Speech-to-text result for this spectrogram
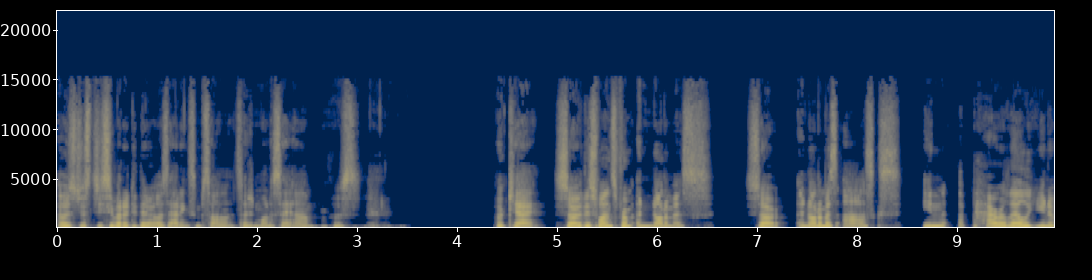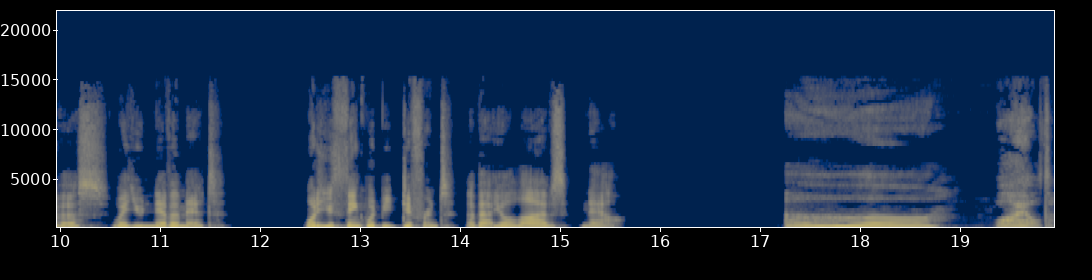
I was just, you see what I did there? I was adding some silence. I didn't want to say um. It was okay. So this one's from Anonymous. So Anonymous asks, in a parallel universe where you never met, what do you think would be different about your lives now? Oh. Wild.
